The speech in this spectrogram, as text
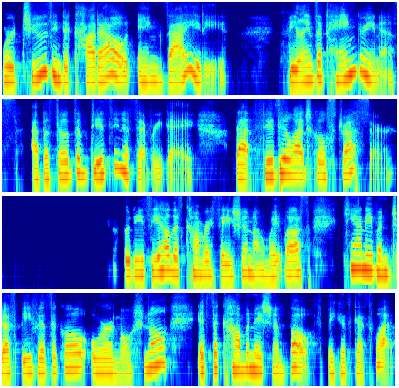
we're choosing to cut out anxiety, feelings of hangriness, episodes of dizziness every day, that physiological stressor. So, do you see how this conversation on weight loss can't even just be physical or emotional? It's a combination of both, because guess what?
